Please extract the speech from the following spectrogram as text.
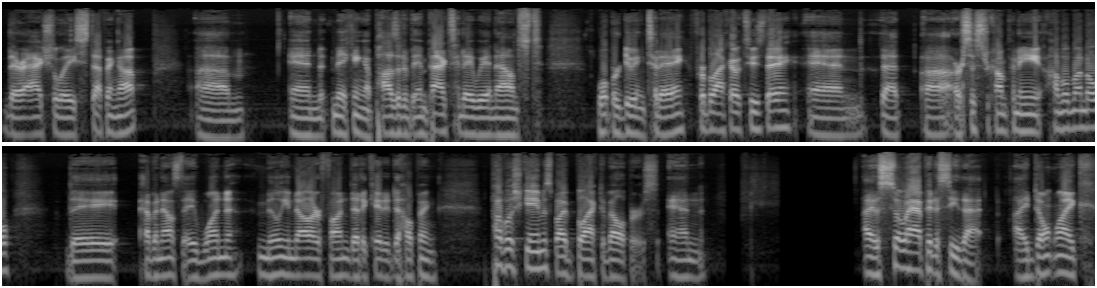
They're actually stepping up um, and making a positive impact. Today, we announced what we're doing today for Blackout Tuesday, and that uh, our sister company, Humble Bundle, they have announced a $1 million fund dedicated to helping publish games by black developers. And I was so happy to see that. I don't like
